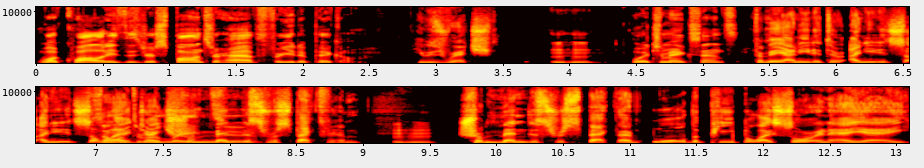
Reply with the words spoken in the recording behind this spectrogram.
What qualities does your sponsor have for you to pick them? He was rich. hmm Which makes sense. For me, I needed to. I needed. I needed someone. Someone I, I had tremendous to. respect for him. hmm Tremendous respect. Of all the people I saw in AA,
